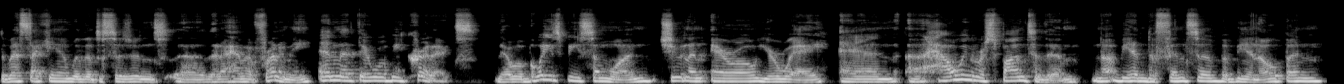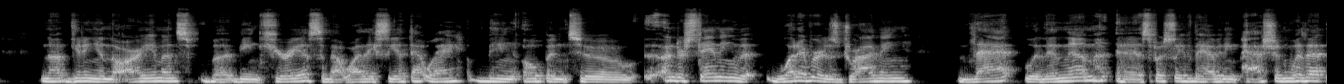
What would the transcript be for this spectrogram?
the best I can with the decisions uh, that I have in front of me and that there will be critics. There will always be someone shooting an arrow your way and uh, how we respond to them, not being defensive, but being open, not getting into arguments, but being curious about why they see it that way, being open to understanding that whatever is driving that within them, especially if they have any passion with it,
